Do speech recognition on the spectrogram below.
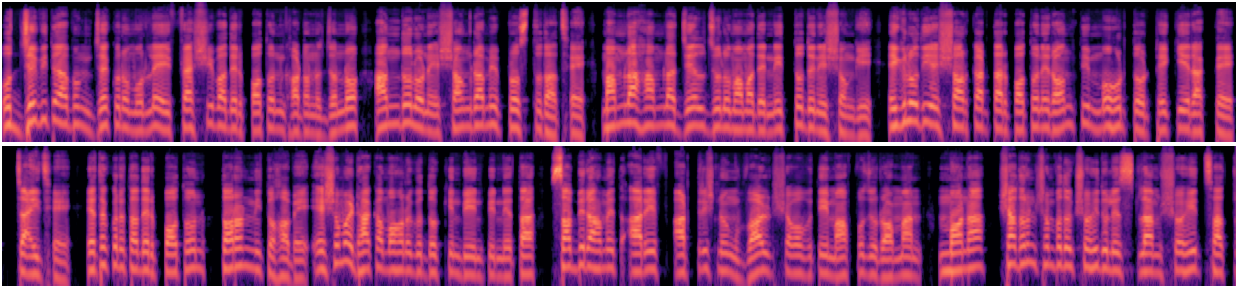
উজ্জীবিত এবং যে কোনো মূল্যে এই ফ্যাসিবাদের পতন ঘটানোর জন্য আন্দোলনে সংগ্রামে প্রস্তুত আছে। মামলা, হামলা, জেল, জুলুম আমাদের নিত্যদিনের সঙ্গী। এগুলো দিয়ে সরকার তার পতনের অন্তিম মুহূর্ত ঠেকিয়ে রাখতে চাইছে। এতে করে তাদের পতন ত্বরান্বিত হবে। এ সময় ঢাকা মহানগর দক্ষিণ বিএনপির নেতা সাব্বির আহমেদ আরিফ আটত্রিশ নং ওয়ার্ল্ড সভাপতি মাহফুজুর রহমান মনা সাধারণ সম্পাদক শহীদুল ইসলাম শহীদ ছাত্র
